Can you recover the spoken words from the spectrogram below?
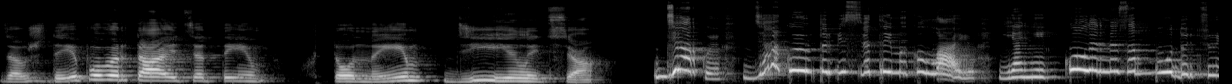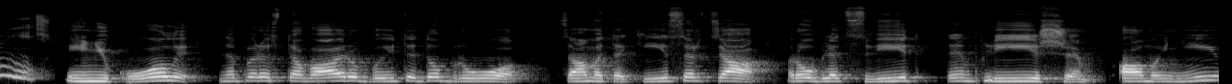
завжди повертається тим, хто ним ділиться. Дякую, дякую Миколаю. Я ніколи не забуду цю ніч. І ніколи не переставай робити добро. Саме такі серця роблять світ темплішим. А мені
